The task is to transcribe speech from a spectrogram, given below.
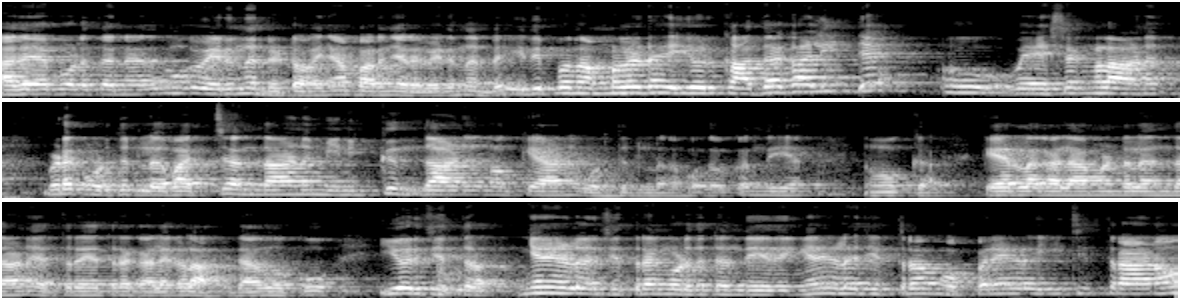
അതേപോലെ തന്നെ അത് നമുക്ക് വരുന്നുണ്ട് കേട്ടോ. ഞാൻ പറഞ്ഞുതരാം. വരുന്നുണ്ട്. ഇതിപ്പോ നമ്മളുടെ ഈ ഒരു കഥകളിന്റെ വേഷങ്ങളാണ് ഇവിടെ കൊടുത്തിട്ടുള്ളത്. പച്ച എന്താണ് മിനുക്ക് എന്താണ് എന്നൊക്കെയാണ് കൊടുത്തിട്ടുള്ളത്. അപ്പോൾ അതൊക്കെ എന്ത് ചെയ്യുക നോക്കുക. കേരള കലാമണ്ഡലം എന്താണ്? എത്ര എത്ര കലകളാണ് ഇതാ നോക്കൂ. ഈ ഒരു ചിത്രം. ഇങ്ങനെയുള്ള ഒരു ചിത്രം കൊടുത്തിട്ട് എന്ത് ചെയ്ത്? ഇങ്ങനെയുള്ള ചിത്രം ഒപ്പനയുടെ ഈ ചിത്രമാണോ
